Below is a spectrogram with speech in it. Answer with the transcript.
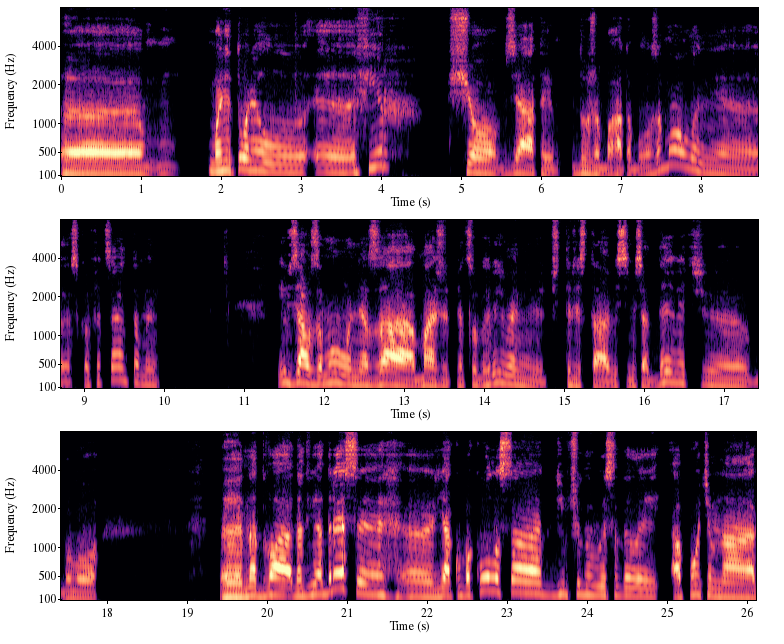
Е, моніторив е, ефір, що взяти дуже багато було замовлень е, з коефіцієнтами. І взяв замовлення за майже 500 гривень, 489 е, було. На, два, на дві адреси Якуба Колоса дівчину висадили, а потім на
